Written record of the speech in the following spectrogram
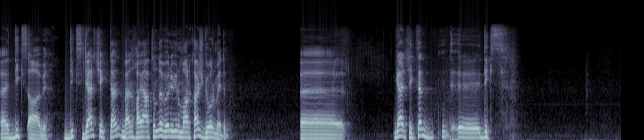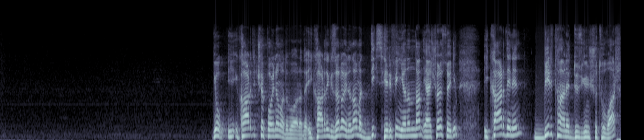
Ee, Dix abi. Dix gerçekten ben hayatımda böyle bir markaj görmedim. Ee, gerçekten e, Dix. Yok Icardi çöp oynamadı bu arada. Icardi güzel oynadı ama Dix herifin yanından yani şöyle söyleyeyim. Icardi'nin bir tane düzgün şutu var.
